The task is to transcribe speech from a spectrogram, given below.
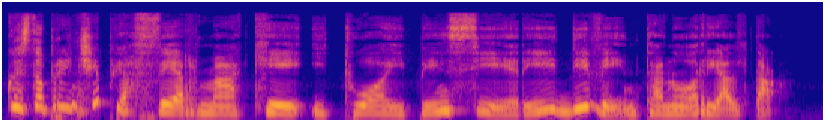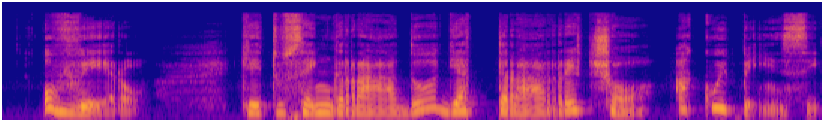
Questo principio afferma che i tuoi pensieri diventano realtà, ovvero che tu sei in grado di attrarre ciò a cui pensi.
